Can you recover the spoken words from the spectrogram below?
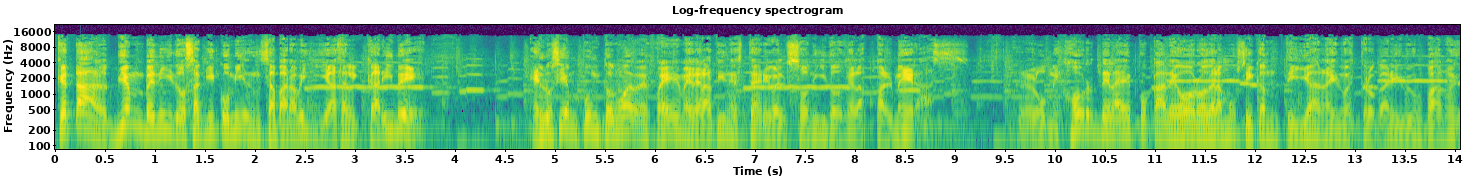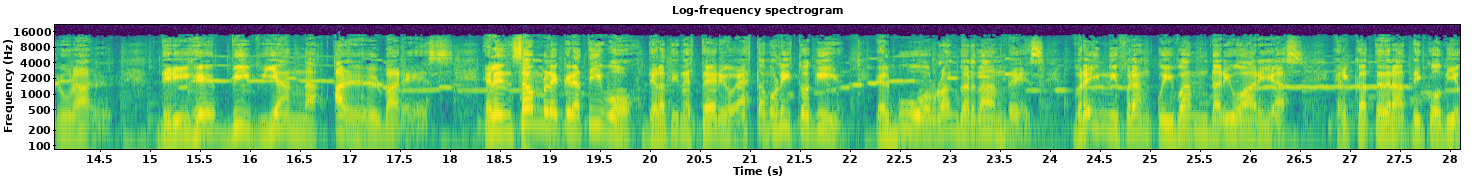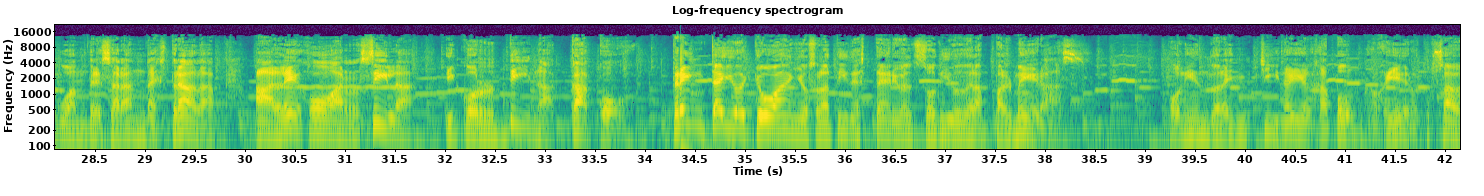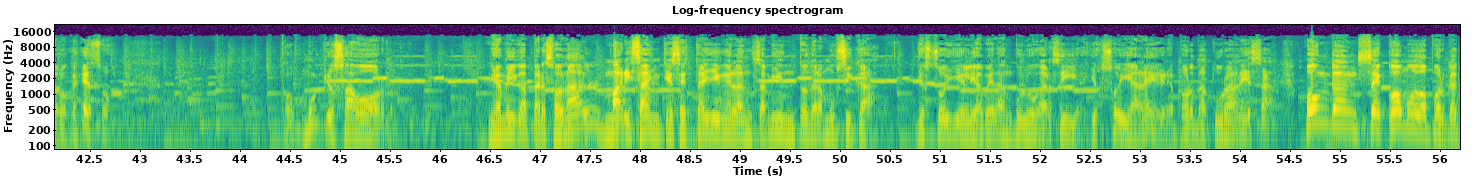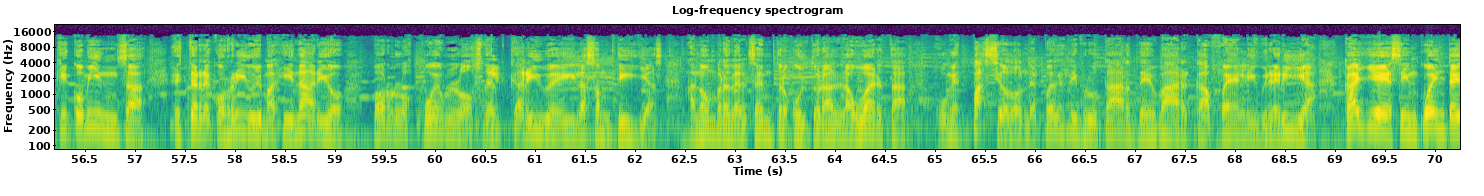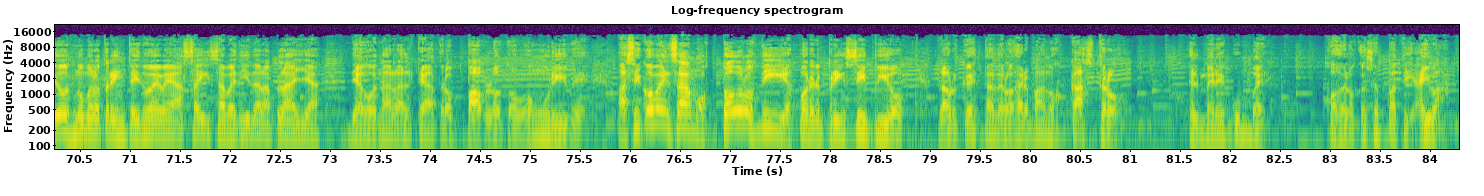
¿Qué tal? Bienvenidos. Aquí comienza Maravillas del Caribe. En los 100.9 FM de Latina Estéreo, el sonido de las palmeras. Lo mejor de la época de oro de la música antillana y nuestro Caribe urbano y rural. Dirige Viviana Álvarez. El ensamble creativo de Latina Estéreo. Ya estamos listos aquí. El búho Orlando Hernández, Brainy Franco, Iván Darío Arias el catedrático Diego Andrés Aranda Estrada, Alejo Arcila y Cordina Caco. 38 años Latina Estéreo, el sonido de las palmeras. Poniéndola en China y el Japón, caballero, tú sabes lo que es eso. Con mucho sabor. Mi amiga personal, Mari Sánchez, está ahí en el lanzamiento de la música yo soy Eliabel Angulo García, yo soy alegre por naturaleza. Pónganse cómodos porque aquí comienza este recorrido imaginario por los pueblos del Caribe y las Antillas, a nombre del Centro Cultural La Huerta, un espacio donde puedes disfrutar de bar, café, librería, calle 52, número 39 a 6, Avenida La Playa, diagonal al Teatro Pablo Tobón Uribe. Así comenzamos todos los días por el principio la orquesta de los hermanos Castro, el Merecumbe. Coge lo que eso es para ti, ahí va.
